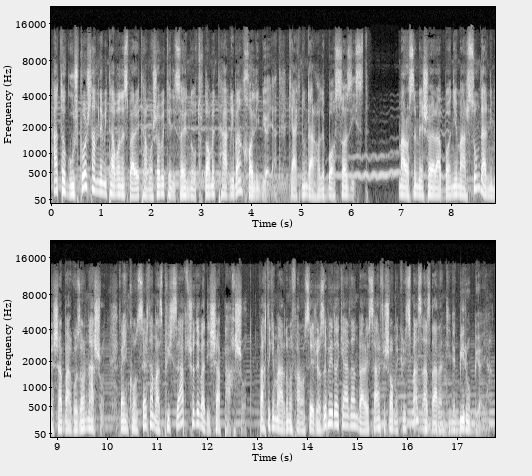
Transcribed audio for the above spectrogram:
حتی گوشپشت هم نمی‌توانست برای تماشا به کلیسای نوتردام تقریبا خالی بیاید که اکنون در حال بازسازی است. مراسم اشای ربانی مرسوم در نیمه شب برگزار نشد و این کنسرت هم از پیش ضبط شده و دیشب پخش شد. وقتی که مردم فرانسه اجازه پیدا کردند برای صرف شام کریسمس از قرنطینه بیرون بیایند.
